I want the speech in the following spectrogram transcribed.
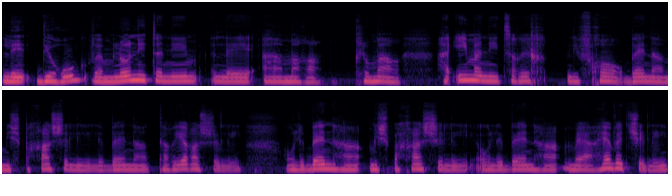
לדירוג והם לא ניתנים להאמרה. כלומר, האם אני צריך לבחור בין המשפחה שלי לבין הקריירה שלי, או לבין המשפחה שלי, או לבין המאהבת שלי,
